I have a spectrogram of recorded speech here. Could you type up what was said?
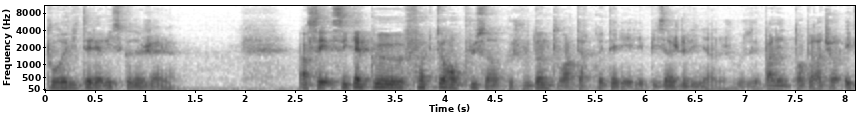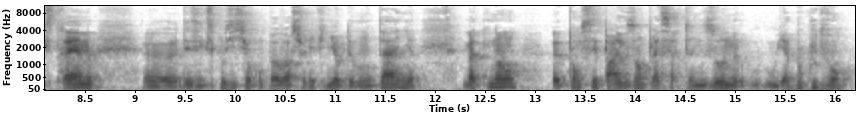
pour éviter les risques de gel. C'est quelques facteurs en plus hein, que je vous donne pour interpréter les, paysages de vigne. Je vous ai parlé de températures extrêmes, euh, des expositions qu'on peut avoir sur les vignobles de montagne. Maintenant, pensez par exemple à certaines zones où, il y a beaucoup de vent,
